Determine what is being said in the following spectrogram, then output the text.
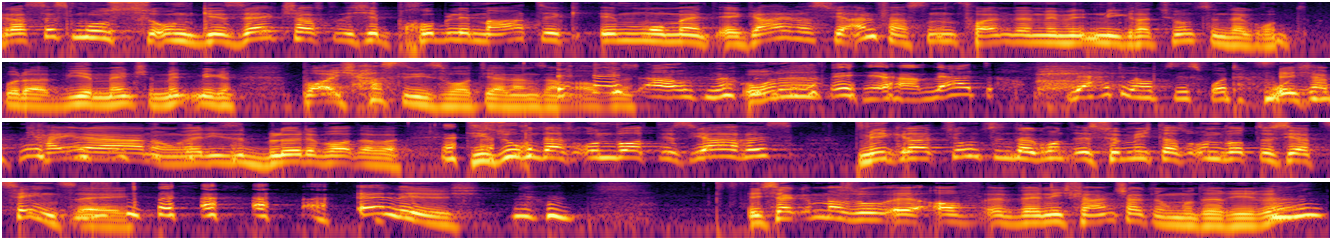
Rassismus und gesellschaftliche Problematik im Moment, egal was wir anfassen, vor allem wenn wir mit Migrationshintergrund oder wir Menschen mit Migrationshintergrund, boah, ich hasse dieses Wort ja langsam auch. Ne? Ich auch, ne? Oder? Ja, wer hat, wer hat überhaupt dieses Wort erfunden? Ich habe keine Ahnung, wer diese blöde Wort aber. Die suchen das Unwort des Jahres. Migrationshintergrund ist für mich das Unwort des Jahrzehnts, ey. Ehrlich. Ich sag immer so, äh, auf, äh, wenn ich Veranstaltungen moderiere, mhm.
